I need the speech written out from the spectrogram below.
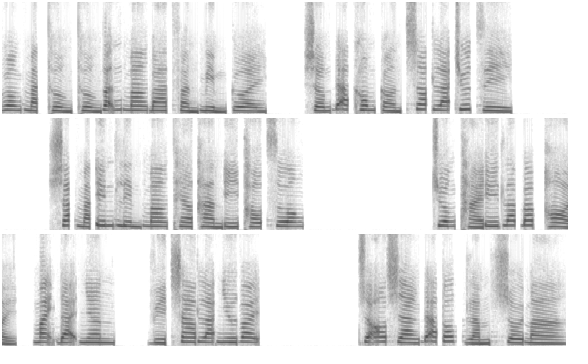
Gương mặt thường thường vẫn mang ba phần mỉm cười, sớm đã không còn sót lại chút gì. Sắc mặt im lim mang theo hàn ý thấu xương. Trương Thái Y lắp bắp hỏi, Mạnh đại nhân, vì sao lại như vậy? Rõ ràng đã tốt lắm rồi mà.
